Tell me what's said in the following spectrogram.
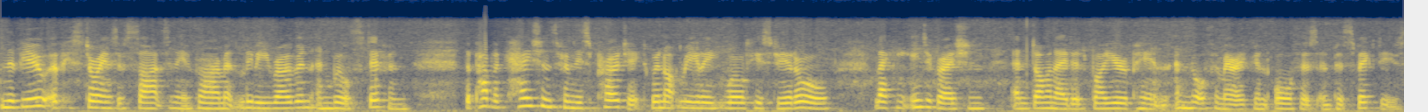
In the view of historians of science and the environment Libby Robin and Will Steffen, the publications from this project were not really world history at all, lacking integration and dominated by European and North American authors and perspectives.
